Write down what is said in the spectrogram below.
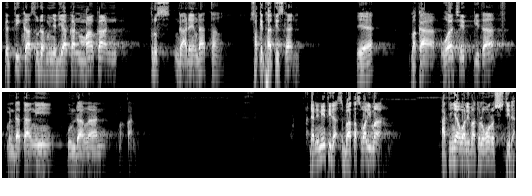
ketika sudah menyediakan makan terus enggak ada yang datang. Sakit hati sekali. Ya. Maka wajib kita mendatangi undangan makan. Dan ini tidak sebatas walimah. Artinya walimatul urus tidak.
